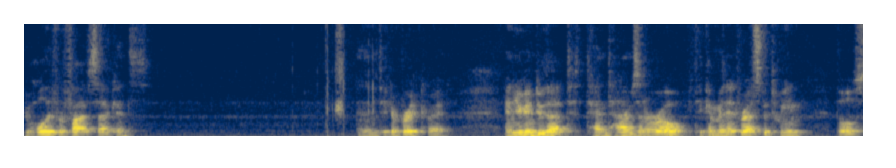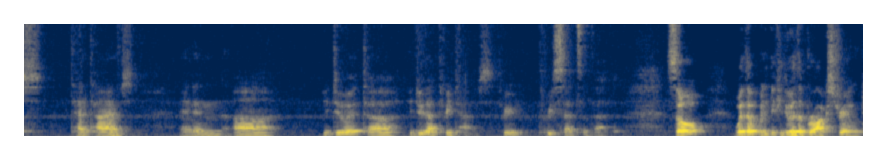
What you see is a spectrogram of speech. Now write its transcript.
you hold it for five seconds and then you take a break, right? And you're going to do that 10 times in a row. take a minute rest between those 10 times and then uh, you do it, uh, you do that three times, three, three sets of that. So with a, if you do it with a Brock string,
